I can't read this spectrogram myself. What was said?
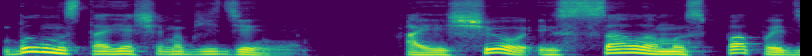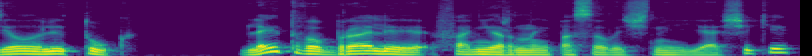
был настоящим объедением. А еще из сала мы с папой делали тук. Для этого брали фанерные посылочные ящики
